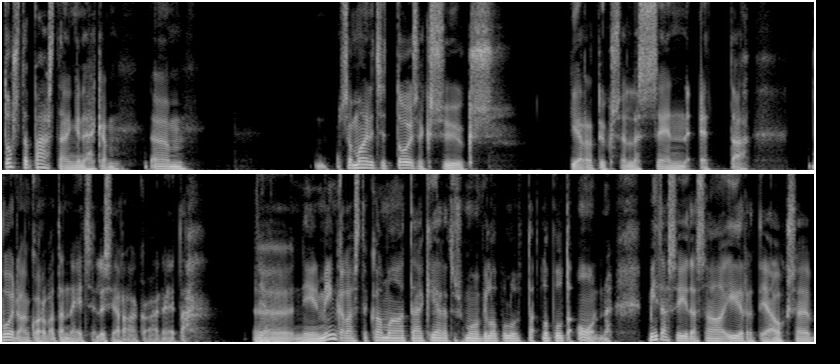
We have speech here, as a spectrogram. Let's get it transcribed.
tuosta päästäänkin ehkä. Öm, sä mainitsit toiseksi syyksi kierrätykselle sen, että voidaan korvata neitsellisiä raaka-aineita. Öö, niin minkälaista kamaa tämä kierrätysmuovi lopulta, lopulta on? Mitä siitä saa irti ja onko se –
